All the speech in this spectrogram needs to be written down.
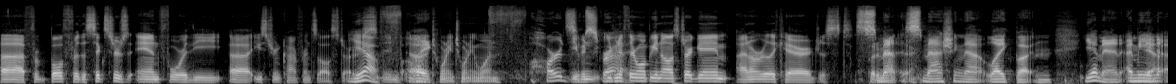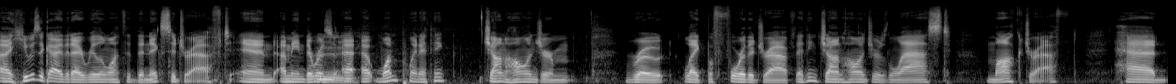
uh, for both for the Sixers and for the uh, Eastern Conference All Stars. Yeah, in uh, like, 2021. hard Even subscribe. even if there won't be an All Star game, I don't really care. Just Sma- smashing that like button. Yeah, man. I mean, Yeah. uh, he was a guy that I really wanted the Knicks to draft, and I mean, there was Mm. at, at one point I think John Hollinger wrote like before the draft. I think John Hollinger's last mock draft had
